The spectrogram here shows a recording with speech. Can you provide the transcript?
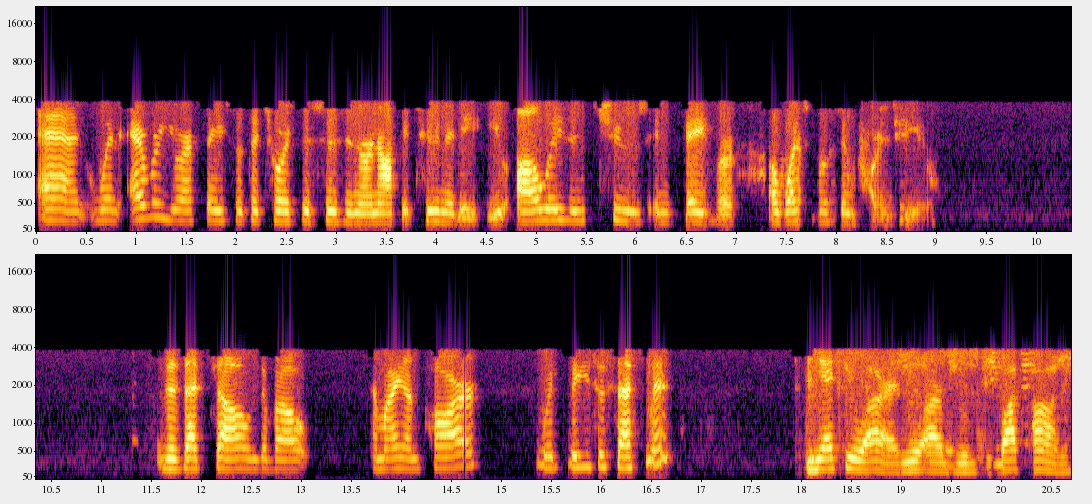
And whenever you are faced with a choice, decision, or an opportunity, you always choose in favor of what's most important to you. Does that sound about, am I on par with these assessments? Yes, you are. You are spot on.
